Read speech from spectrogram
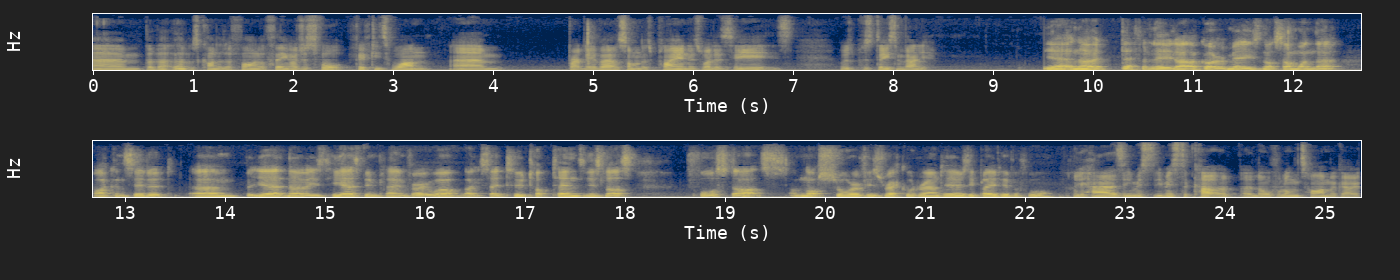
um, but that, that was kind of the final thing. I just thought 50 to 1, um, Bradley, about someone that's playing as well as he is, was, was decent value. Yeah, no, definitely. Like I've got to admit, he's not someone that I considered. Um, but yeah, no, he's, he has been playing very well. Like you say, two top tens in his last four starts. I'm not sure of his record round here. Has he played here before? He has. He missed. He missed a cut a, an awful long time ago.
